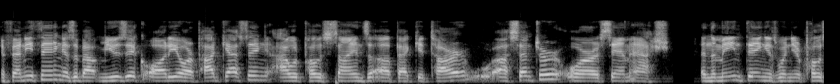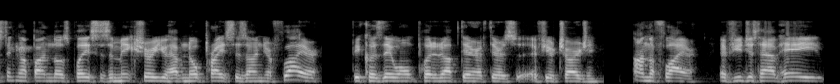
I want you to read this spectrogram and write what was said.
If anything is about music, audio, or podcasting, I would post signs up at Guitar uh, Center or Sam Ash. And the main thing is when you're posting up on those places and make sure you have no prices on your flyer because they won't put it up there if there's if you're charging on the flyer. If you just have, hey,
